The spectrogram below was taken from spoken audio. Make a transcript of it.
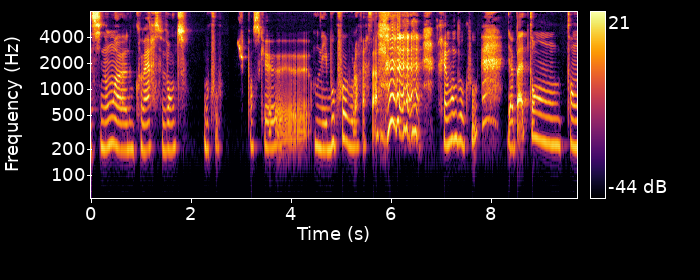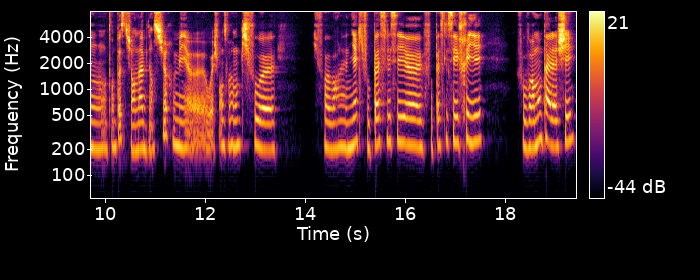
sinon donc commerce, vente, beaucoup. Je pense que on est beaucoup à vouloir faire ça, vraiment beaucoup. Il n'y a pas tant, tant, tant de postes, il y en a bien sûr, mais ouais, je pense vraiment qu'il faut, il faut avoir la niaque, il faut pas se laisser, faut pas se laisser effrayer, il faut vraiment pas lâcher.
